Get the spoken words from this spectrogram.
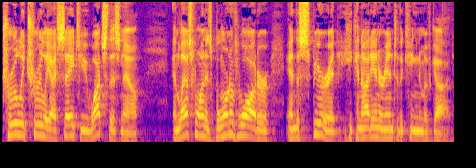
Truly, truly, I say to you, watch this now. Unless one is born of water and the Spirit, he cannot enter into the kingdom of God.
